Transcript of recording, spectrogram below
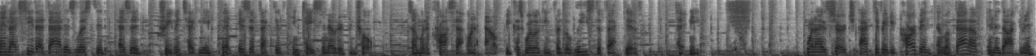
and I see that that is listed as a treatment technique that is effective in taste and odor control. So I'm going to cross that one out because we're looking for the least effective technique. When I search activated carbon and look that up in the document,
